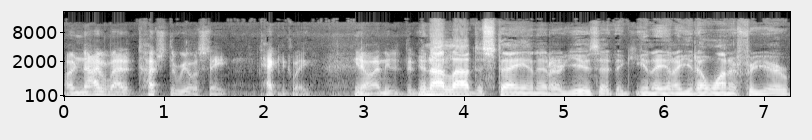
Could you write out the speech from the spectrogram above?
are not allowed to touch the real estate. Technically, you know. I mean, the, You're not allowed to stay in it or use it. You know, you know, you don't want it for your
